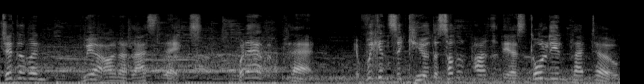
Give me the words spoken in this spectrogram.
Gentlemen, we are on our last legs, we can secure the southern part of the Asgoldian Plateau,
